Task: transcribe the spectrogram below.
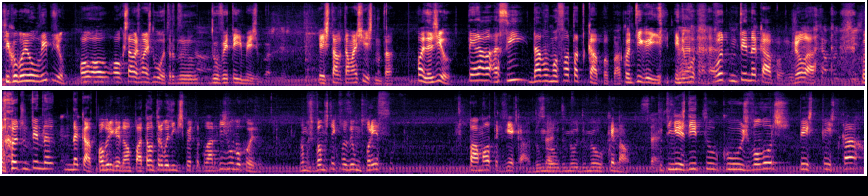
Ficou bem o Lip, Gil? Ou, ou, ou gostavas mais do outro, do, do VTI mesmo? Gosto deste. Este está tá mais fixe, não está? Olha, Gil, até dava, assim dava uma foto de capa, pá, contigo aí. Ainda vou- Vou-te meter na capa, vê lá. Vou-te meter na, na capa. Obrigadão, pá, está um trabalhinho espetacular. Diz-me uma coisa, vamos, vamos ter que fazer um preço para a malta que vier cá, do, meu, do, meu, do meu canal. Certo. Tu tinhas dito que os valores para este, para este carro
